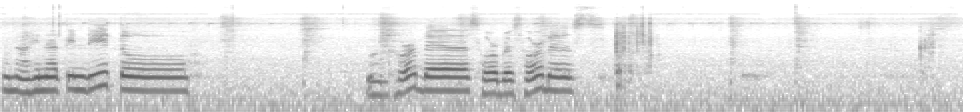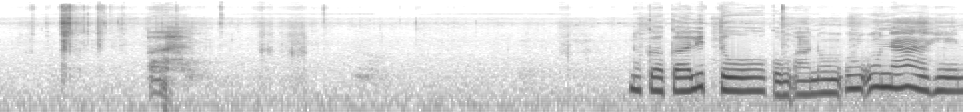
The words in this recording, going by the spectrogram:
Unahin natin dito. Mag-harvest, harvest, harvest. Nakakalito kung anong uunahin.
